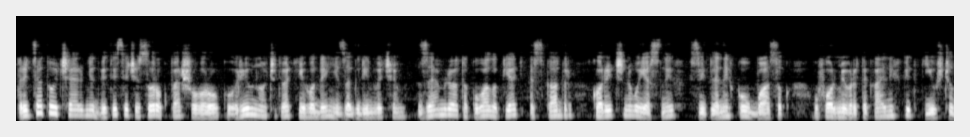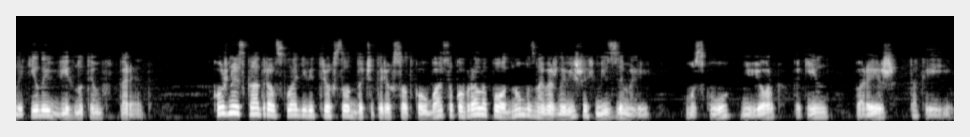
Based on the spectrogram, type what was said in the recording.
30 червня 2041 року, рівно о 4 годині за Грінвичем, землю атакувало 5 ескадр коричнево-ясних світляних ковбасок у формі вертикальних підків, що летіли ввігнутим вперед. Кожна ескадра в складі від 300 до 400 ковбасок обрала по одному з найважливіших міст землі Москву, Нью-Йорк, Пекін, Париж та Київ.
